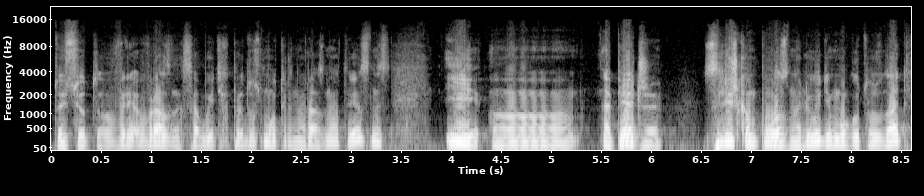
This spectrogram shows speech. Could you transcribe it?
То есть вот в, в разных событиях предусмотрена разная ответственность. И э, опять же, слишком поздно люди могут узнать,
